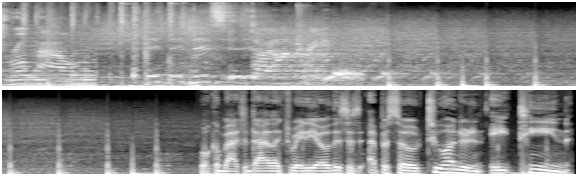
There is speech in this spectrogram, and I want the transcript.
drop out. This is Dialed Radio. Welcome back to Dialed Radio. This is episode 218.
